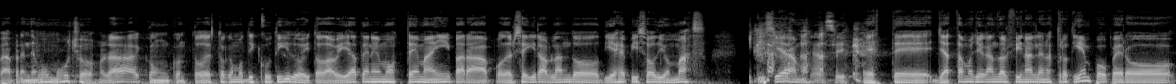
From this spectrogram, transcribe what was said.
aprendemos mucho, ¿verdad? Con, con todo esto que hemos discutido y todavía tenemos tema ahí para poder seguir hablando 10 episodios más, si quisiéramos. Así. Este, ya estamos llegando al final de nuestro tiempo, pero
